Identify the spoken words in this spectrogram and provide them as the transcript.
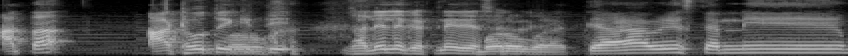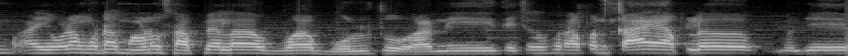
आता आठवतोय की ते झालेल्या घटना बरोबर. आहे त्यावेळेस त्यांनी एवढा मोठा माणूस आपल्याला बोलतो आणि त्याच्याबरोबर आपण काय आपलं म्हणजे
